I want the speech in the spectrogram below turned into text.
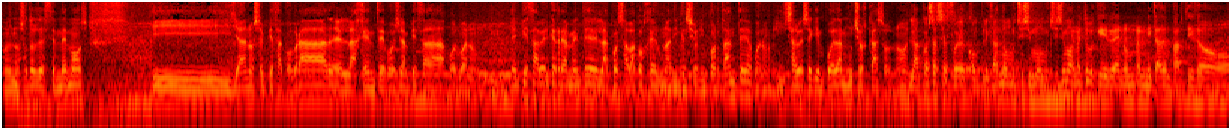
Nosotros descendemos y ya nos empieza a cobrar, la gente pues ya empieza, pues bueno, empieza a ver que realmente la cosa va a coger una dimensión importante, bueno, y sálvese quien pueda en muchos casos, ¿no? La cosa se fue complicando muchísimo, muchísimo. Me tuve que ir en, un- en mitad de un partido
